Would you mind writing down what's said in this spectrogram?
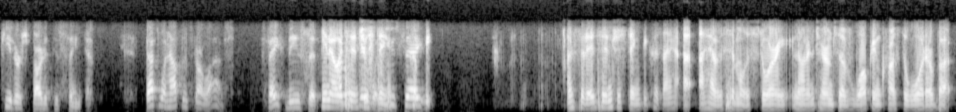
Peter started to sink. That's what happens in our lives. Faith means that you know it's interesting. What you say. I said it's interesting because I I have a similar story, not in terms of walking across the water, but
